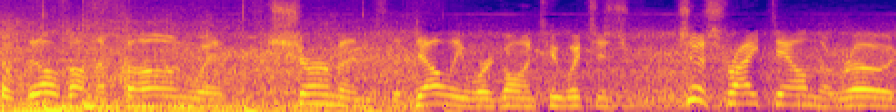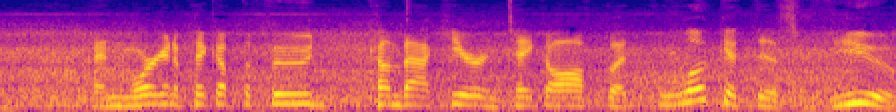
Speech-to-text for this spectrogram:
So Bill's on the phone with Sherman's, the deli we're going to, which is just right down the road. And we're gonna pick up the food, come back here and take off. But look at this view.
